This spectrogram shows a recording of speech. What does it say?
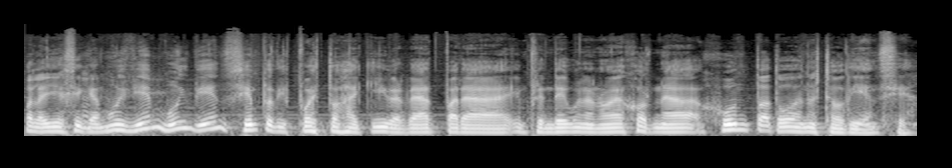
Hola Jessica, muy bien, muy bien, siempre dispuestos aquí, ¿verdad?, para emprender una nueva jornada junto a toda nuestra audiencia.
